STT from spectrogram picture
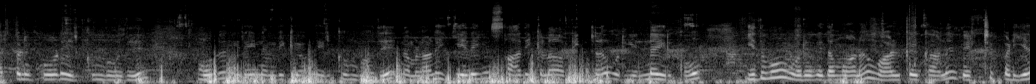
அர்ப்பணிப்போடு இருக்கும்போது முழு இறை நம்பிக்கையோடு இருக்கும்போது நம்மளால் எதையும் சாதிக்கலாம் அப்படின்ற ஒரு எண்ணம் இருக்கும். இதுவும் ஒரு விதமான வாழ்க்கைக்கான வெற்றிப்படியை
